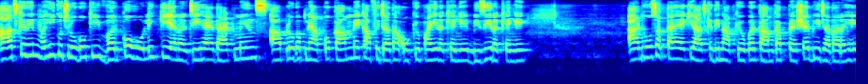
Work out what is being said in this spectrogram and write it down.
आज के दिन वही कुछ लोगों की वर्कोहोलिक की एनर्जी है। दैट मीन्स आप लोग अपने आप को काम में काफ़ी ज़्यादा ऑक्यूपाई रखेंगे बिज़ी रखेंगे। एंड हो सकता है कि आज के दिन आपके ऊपर काम का प्रेशर भी ज़्यादा रहे।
